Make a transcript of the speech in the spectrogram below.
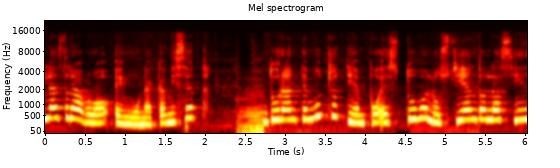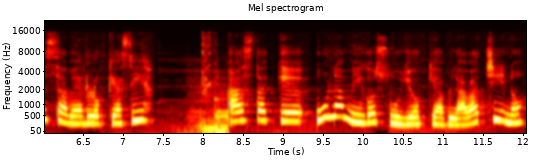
las grabó en una camiseta. Durante mucho tiempo estuvo luciéndolas sin saber lo que hacía, hasta que un amigo suyo que hablaba chino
